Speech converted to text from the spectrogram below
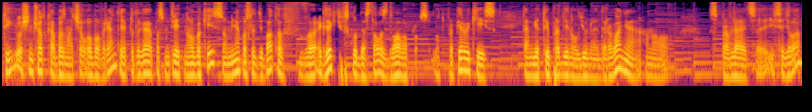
Ты очень четко обозначил оба варианта. Я предлагаю посмотреть на оба кейса. У меня после дебатов в Executive клубе осталось два вопроса. Вот про первый кейс, там, где ты продвинул юное дарование, оно справляется и все дела,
